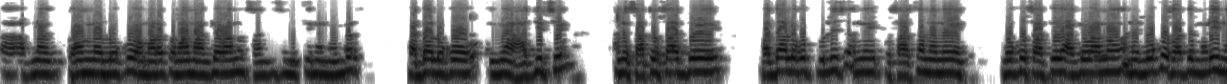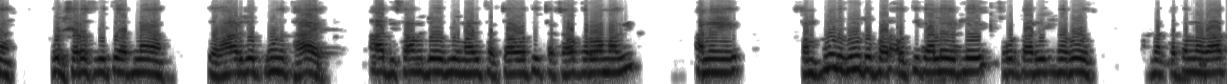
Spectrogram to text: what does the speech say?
આપણા ગામના લોકો, અમારા તમામ આગેવાનો, શાંતિ સમિતિના મેમ્બર બધા લોકો અહીંયા હાજર છે. અને સાથોસાથ જો બધા લોકો પોલીસ અને પ્રશાસન અને લોકો સાથે આગેવાનો અને લોકો સાથે મળીને ખૂબ સરસ રીતે આપણા તહેવાર જો પૂર્ણ થાય, આ દિશામાં જો બી અમારી ચર્ચાઓ હતી, ચર્ચાઓ કરવામાં આવી. અને સંપૂર્ણ રૂટ ઉપર આવતીકાલે એટલે સોળ તારીખના રોજ આપણા કતલના રાત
